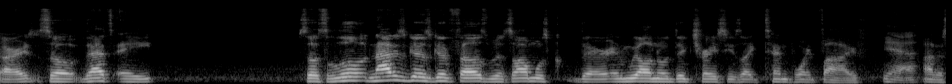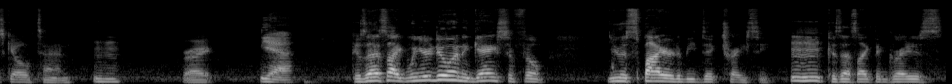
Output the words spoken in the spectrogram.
All right, so that's eight. So it's a little not as good as Goodfellas, but it's almost there. And we all know Dick Tracy is like ten point five Yeah. on a scale of ten, mm-hmm. right? Yeah. Because that's like when you're doing a gangster film, you aspire to be Dick Tracy. Because that's like the greatest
